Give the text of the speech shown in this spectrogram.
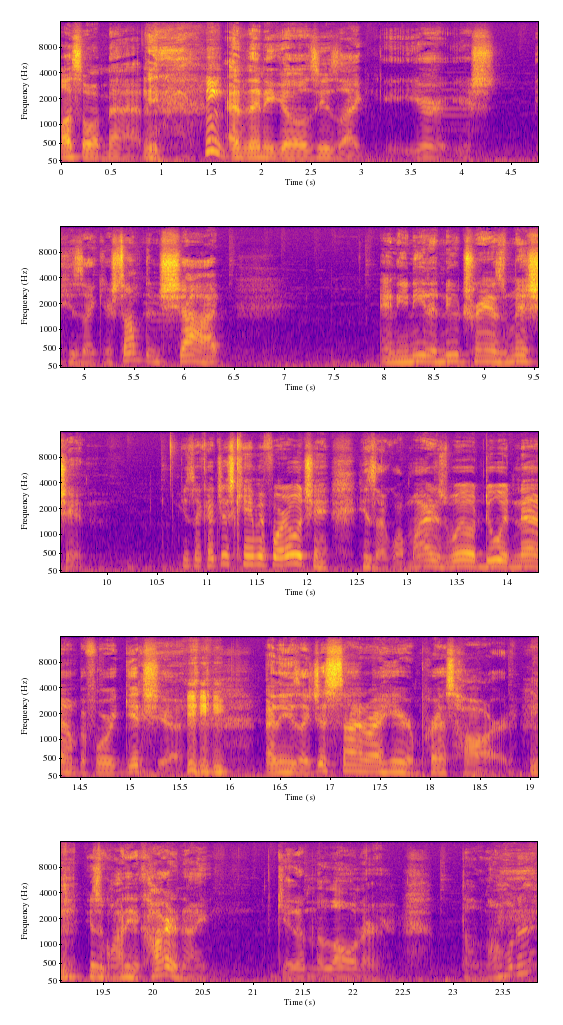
Also, I'm mad. and then he goes, he's like, "You're, you're," he's like, "You're something shot, and you need a new transmission." He's like, I just came in for an oil change. He's like, well, might as well do it now before it gets you. and then he's like, just sign right here and press hard. he's like, well, I need a car tonight. Get him the loaner. The loaner?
